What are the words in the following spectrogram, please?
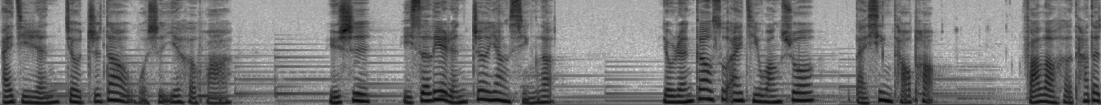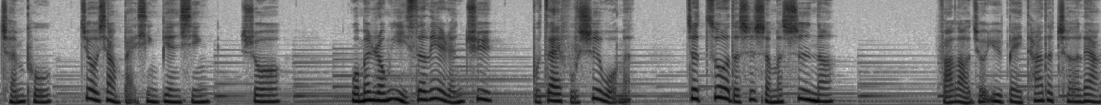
埃及人就知道我是耶和华。于是以色列人这样行了。有人告诉埃及王说：“百姓逃跑。”法老和他的臣仆就向百姓变心，说：“我们容以色列人去，不再服侍我们，这做的是什么事呢？”法老就预备他的车辆，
